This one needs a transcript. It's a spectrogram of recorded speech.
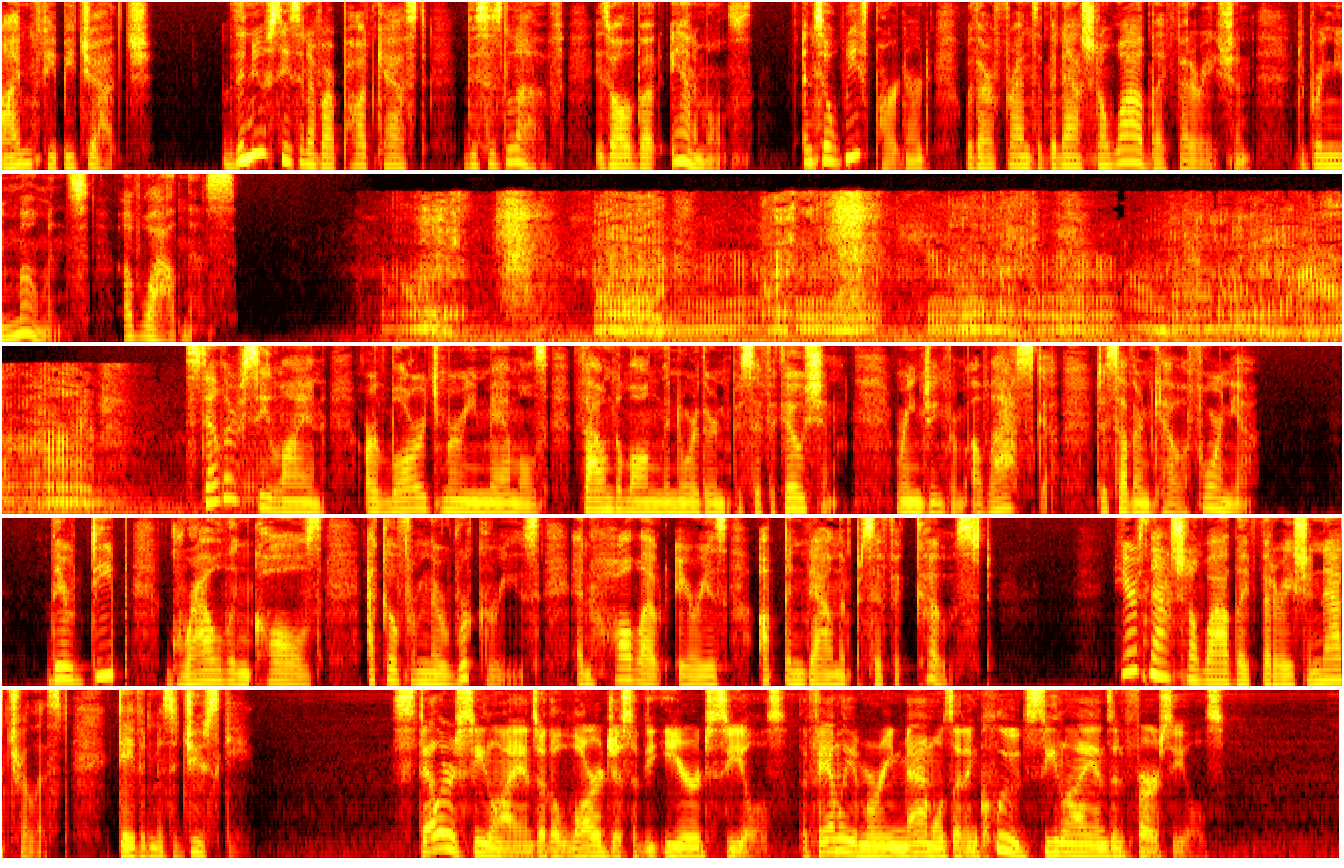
I'm Phoebe Judge. The new season of our podcast, This is Love, is all about animals. And so we've partnered with our friends at the National Wildlife Federation to bring you moments of wildness. Steller sea lion are large marine mammals found along the northern Pacific Ocean, ranging from Alaska to southern California. Their deep, growling calls echo from their rookeries and haul out areas up and down the Pacific coast. Here's National Wildlife Federation naturalist David Mizejewski. Steller sea lions are the largest of the eared seals, the family of marine mammals that includes sea lions and fur seals.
